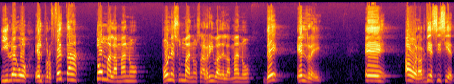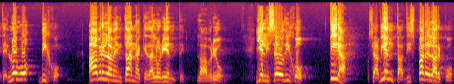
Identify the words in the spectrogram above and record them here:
y luego el profeta toma la mano, pone sus manos arriba de la mano de el rey. Eh, ahora, 17. Luego dijo, abre la ventana que da al oriente. La abrió. Y Eliseo dijo, tira, o sea, avienta, dispara el arco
